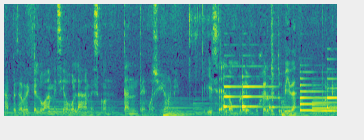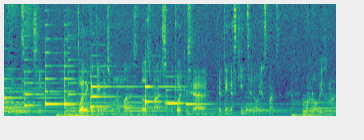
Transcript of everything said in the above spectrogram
A pesar de que lo ames y o la ames con tanta emoción y, sea el hombre o mujer de tu vida, porque no Puede que tengas uno más, dos más, o puede que sea que tengas 15 novias más o novios más.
